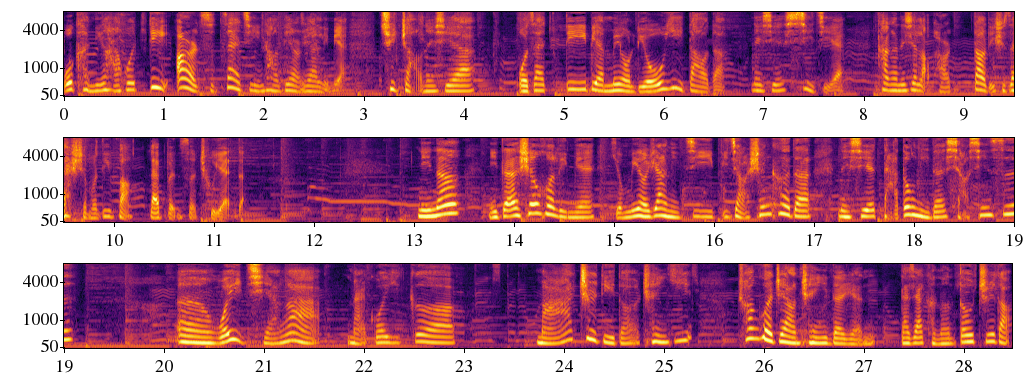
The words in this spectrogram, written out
我肯定还会第二次再进一趟电影院里面去找那些我在第一遍没有留意到的那些细节。看看那些老牌到底是在什么地方来本色出演的？你呢？你的生活里面有没有让你记忆比较深刻的那些打动你的小心思？嗯，我以前啊买过一个麻质地的衬衣，穿过这样衬衣的人，大家可能都知道，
